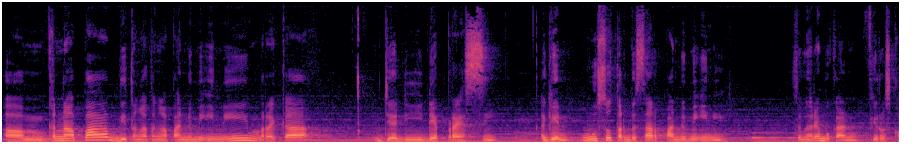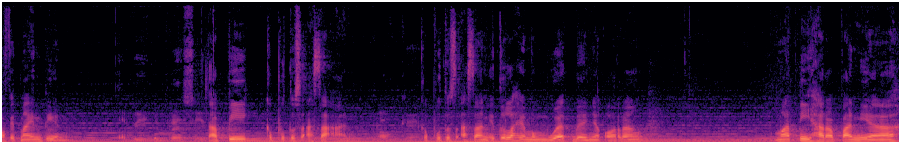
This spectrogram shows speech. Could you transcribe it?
um, kenapa di tengah-tengah pandemi ini mereka jadi depresi. Again, musuh terbesar pandemi ini sebenarnya bukan virus COVID-19, Tapi depresi. tapi keputusasaan. Oke. Keputusasaan itulah yang membuat banyak orang mati harapannya,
